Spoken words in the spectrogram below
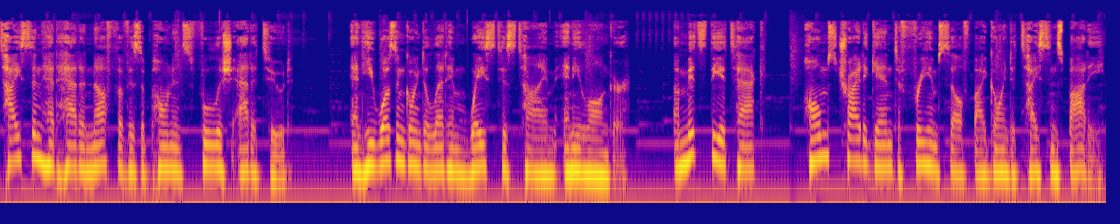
Tyson had had enough of his opponent's foolish attitude, and he wasn't going to let him waste his time any longer. Amidst the attack, Holmes tried again to free himself by going to Tyson's body,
